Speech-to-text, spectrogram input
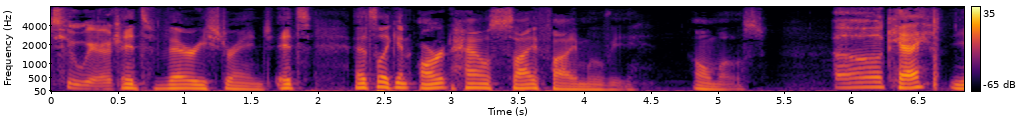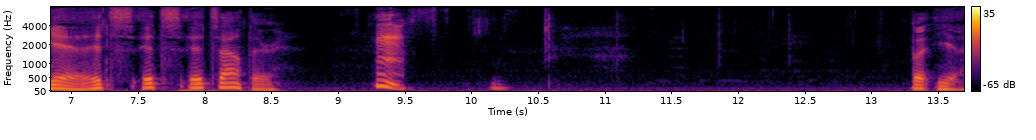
Too weird. It's very strange. It's it's like an art house sci-fi movie almost. okay. Yeah, it's it's it's out there. Hmm. But yeah.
